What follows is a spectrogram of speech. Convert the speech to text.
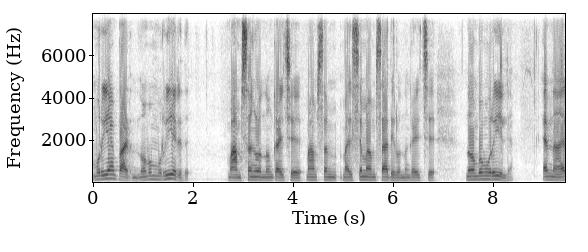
മുറിയാൻ പാട് നോമ്പ് മുറിയരുത്. മാംസങ്ങളൊന്നും കഴിച്ച് മാംസം മത്സ്യ മാംസാദികളൊന്നും കഴിച്ച് നോമ്പ് മുറിയില്ല. എന്നാൽ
